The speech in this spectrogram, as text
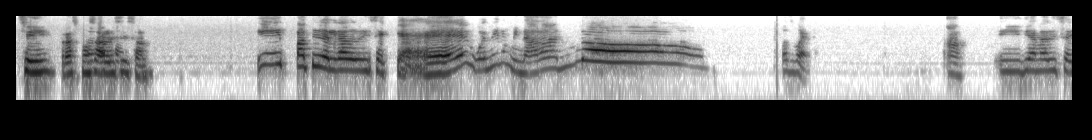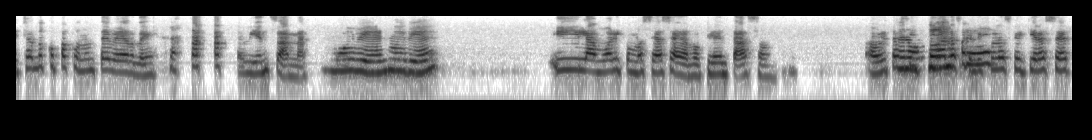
Sí, responsables sí son. Y Patti Delgado dice, ¿qué? ¿Wendy nominada? ¡No! Pues bueno. Ah, y Diana dice, echando copa con un té verde. bien sana. Muy bien, muy bien. Y la Mori, como sea, se agarró clientazo. Ahorita sí, todas las películas que quiere hacer.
